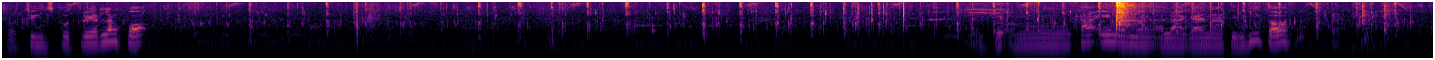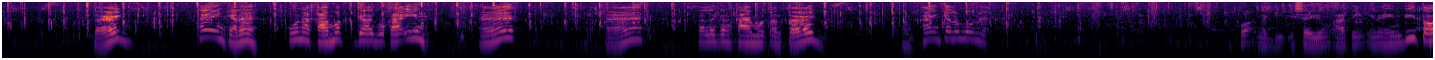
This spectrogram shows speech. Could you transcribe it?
So change footwear lang po. Ito ang kain ng mga alaga natin dito. Third, kain ka na. Una, kamot, gago kain. Ha? Ha? Talagang kamot ang third? Oh, Kain ka na muna. Po, nag-iisa yung ating inahin dito.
